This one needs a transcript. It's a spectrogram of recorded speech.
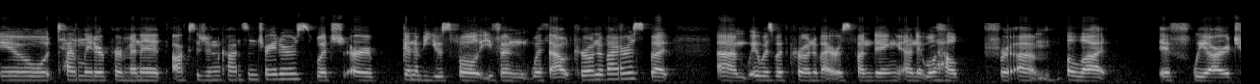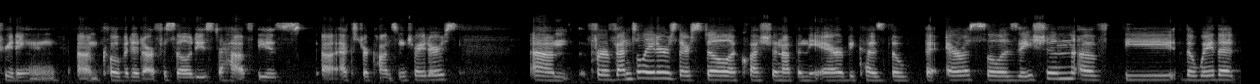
new 10 liter per minute oxygen concentrators, which are going to be useful even without coronavirus, but um, it was with coronavirus funding, and it will help for um, a lot if we are treating um, COVID at our facilities to have these uh, extra concentrators. Um, for ventilators, there's still a question up in the air because the, the aerosolization of the the way that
